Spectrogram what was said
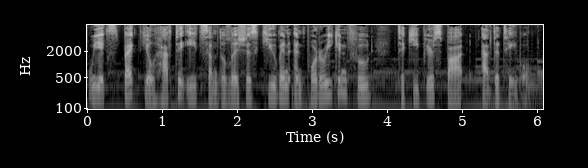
we expect you'll have to eat some delicious Cuban and Puerto Rican food to keep your spot at the table.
